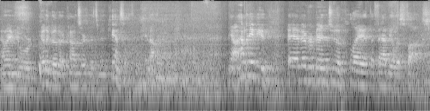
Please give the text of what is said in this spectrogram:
How many of you were going to go to a concert that's been canceled? You know? Yeah, how many of you have ever been to a play at the Fabulous Fox?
